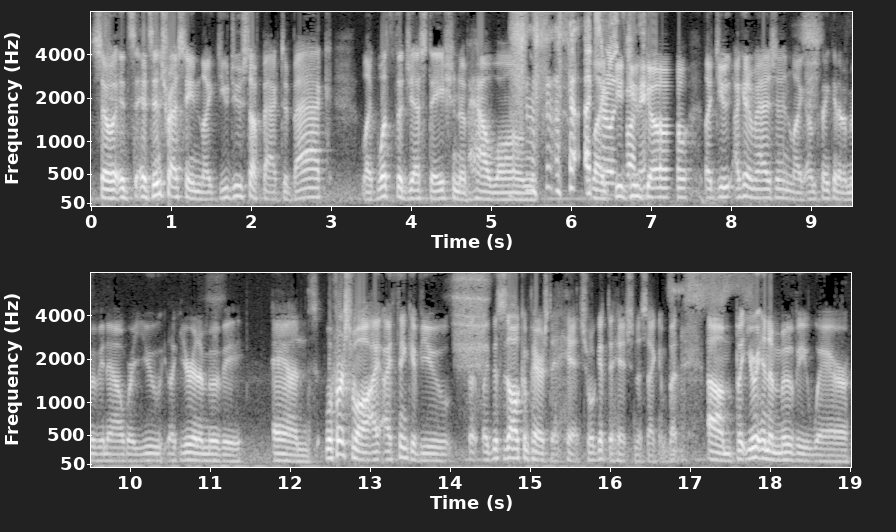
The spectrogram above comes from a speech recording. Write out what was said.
So it's it's interesting like you do stuff back to back like what's the gestation of how long like really do, you go like do you i can imagine like i'm thinking of a movie now where you like you're in a movie and well, first of all, I, I, think if you like this is all compares to Hitch. We'll get to Hitch in a second, but um, but you're in a movie where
